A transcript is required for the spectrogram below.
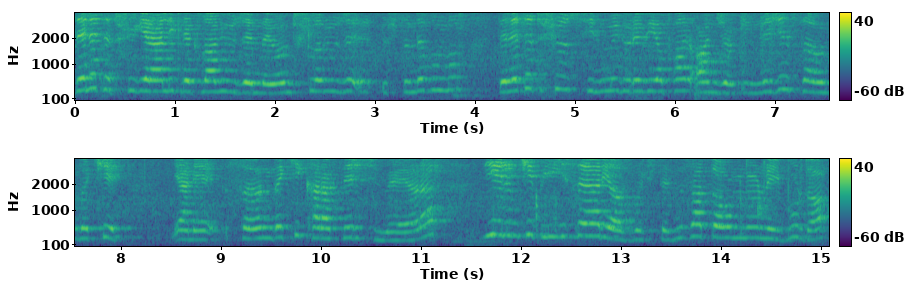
Delete tuşu genellikle klavye üzerinde yön tuşları üstünde bulunur. Delete tuşu silme görevi yapar ancak imlecin sağındaki yani sağındaki karakteri silmeye yarar. Diyelim ki bilgisayar yazmak istediniz. Hatta onun örneği burada.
